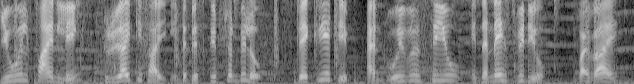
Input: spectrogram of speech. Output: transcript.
You will find links to Rewritify in the description below. Stay creative and we will see you in the next video. Bye bye.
